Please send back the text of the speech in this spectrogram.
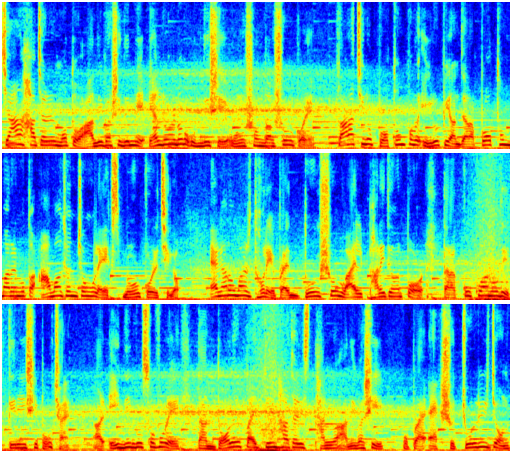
চার হাজারের মতো আদিবাসীদের নিয়ে এলডোরাডোর উদ্দেশ্যে অনুসন্ধান শুরু করে। তারা ছিল প্রথম কোনো ইউরোপিয়ান যারা প্রথমবারের মতো আমাজন জঙ্গলে এক্সপ্লোর করেছিল। এগারো মাস ধরে প্রায় দুশো মাইল পাড়ি দেওয়ার পর তারা কুকুয়া নদীর তীরে এসে পৌঁছায়। আর এই দীর্ঘ সফরে তার দলের প্রায় তিন হাজার স্থানীয় আদিবাসী ও প্রায় একশো চল্লিশ জন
